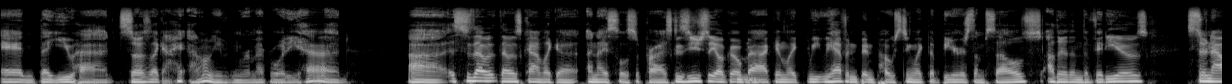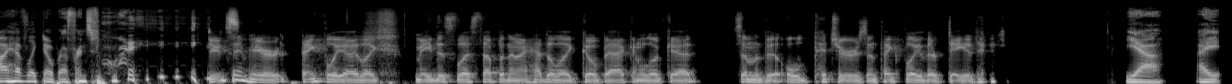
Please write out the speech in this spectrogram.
and that you had. So I was like, I, I don't even remember what he had. Uh, so that was that was kind of like a, a nice little surprise because usually I'll go mm-hmm. back and like we we haven't been posting like the beers themselves other than the videos. So now I have like no reference point. Dude, same here. Thankfully, I like made this list up, but then I had to like go back and look at some of the old pictures, and thankfully they're dated. Yeah, I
